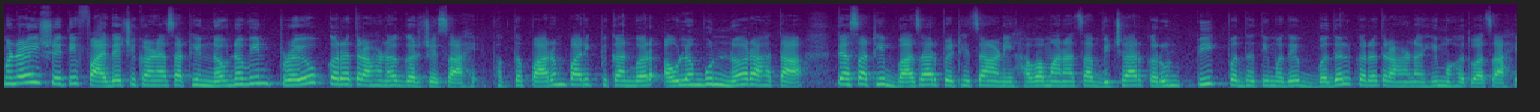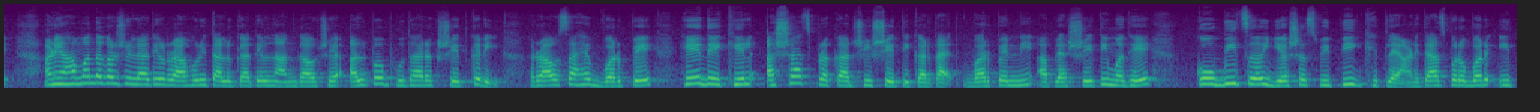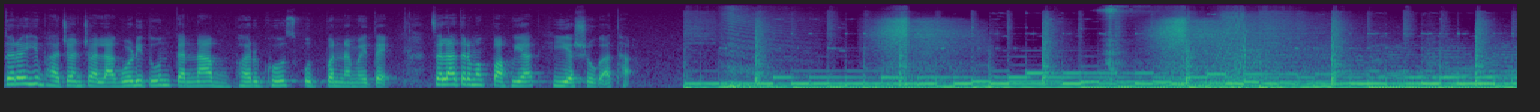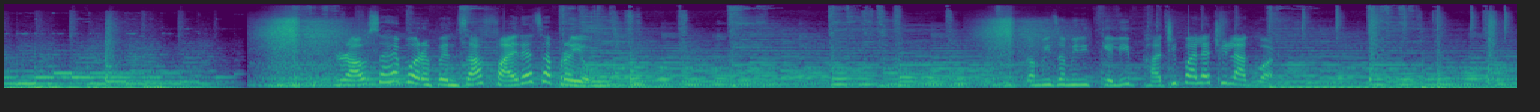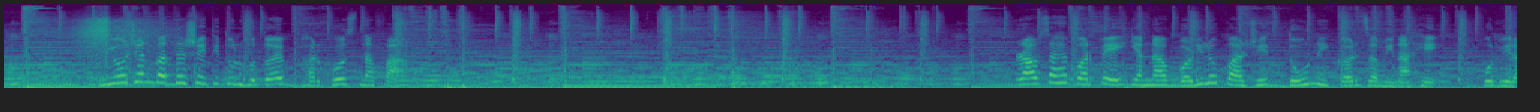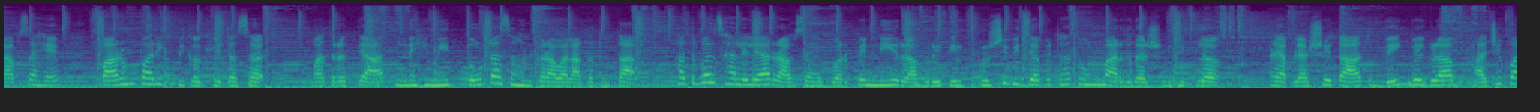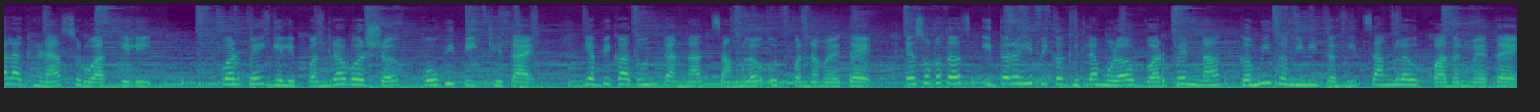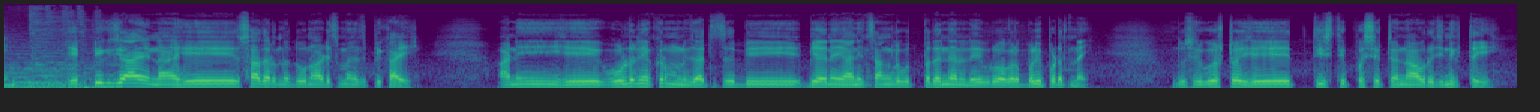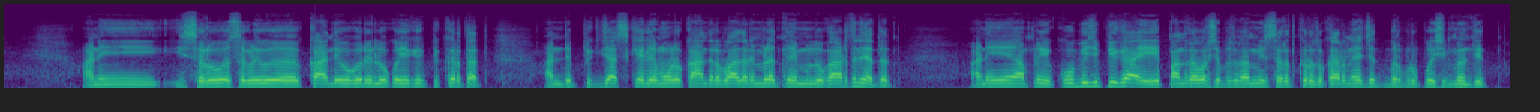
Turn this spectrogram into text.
मंडळी शेती फायद्याची करण्यासाठी नवनवीन प्रयोग करत राहणं गरजेचं आहे. फक्त पारंपरिक पिकांवर अवलंबून न राहता त्यासाठी बाजारपेठेचा आणि हवामानाचा विचार करून पीक पद्धतीमध्ये बदल करत राहणंही महत्वाचं आहे. आणि अहमदनगर जिल्ह्यातील राहुरी तालुक्यातील नांदगावचे अल्पभूधारक शेतकरी रावसाहेब वरपे हे देखील अशाच प्रकारची शेती करतायत. वरपेंनी आपल्या शेतीमध्ये कोबीचं यशस्वी पीक घेतलंय आणि त्याचबरोबर इतरही भाज्यांच्या लागवडीतून त्यांना भरघोस उत्पन्न मिळते चला तर मग पाहूयात ही यशोगाथा. रावसाहेब वरपेंचा फायद्याचा प्रयोग. कमी जमिनीत केली भाजीपाल्याची लागवड. नियोजनबद्ध शेतीतून होतोय भरघोस नफा. रावसाहेब वरपे यांना वडिलोपार्जित दोन एकर जमीन आहे. पूर्वी रावसाहेब पारंपरिक पिकं घेत असत. मात्र त्यात नेहमी तोटा सहन करावा लागत होता. हतबल झालेल्या रावसाहेब वरपेंनी राहुरीतील कृषी विद्यापीठातून मार्गदर्शन घेतलं आणि आपल्या शेतात वेगवेगळा भाजीपाला घेण्यास सुरुवात केली. वरपे गेली पंधरा वर्ष गोबी पीक घेत आहेत या पिकातून त्यांना चांगलं उत्पन्न मिळतंय. यासोबतच इतरही पिकं घेतल्यामुळं वरपेंना कमी जमिनीतही चांगलं उत्पादन मिळतंय. हे पीक जे आहे ना हे साधारणतः दोन अडीच महिन्याचं पीक आहे. आणि हे गोल्डन एकर म्हणून जातीचं बी बियाणे आहे आणि चांगलं उत्पादन देणारे रोगाला बळी पडत नाही. दुसरी गोष्ट हे तीस ते पस्तीस टन आवरेज निघतं आहे आणि हे सर्व सगळे कांदे वगैरे लोक एक एक पीक करतात. आणि ते पीक जास्त केल्यामुळं कांद्याला बाजार मिळत नाही मग लोक अडचणी येतात. आणि आपले कोबीचे पीक आहे पंधरा वर्षापासून आम्ही सरत करतो कारण याच्यात भरपूर पैसे मिळतात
